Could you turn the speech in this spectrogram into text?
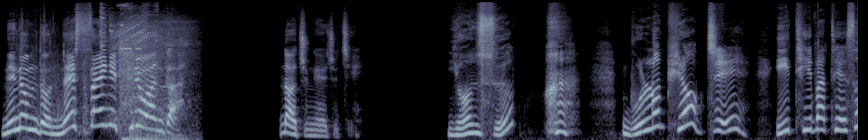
네 놈도 내 사인이 필요한가? 나중에 해주지. 연습? 물론 필요 없지. 이 티바트에서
